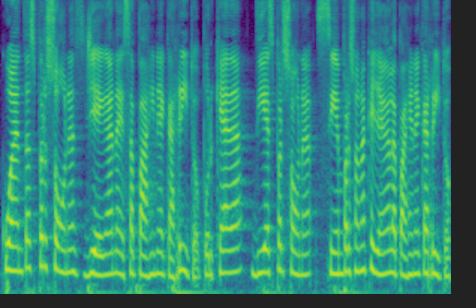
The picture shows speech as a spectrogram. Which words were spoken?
¿Cuántas personas llegan a esa página de carrito? Por cada 10 personas, 100 personas que llegan a la página de carrito,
